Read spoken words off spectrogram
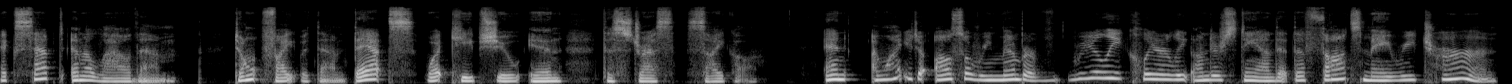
Accept and allow them. Don't fight with them. That's what keeps you in the stress cycle. And I want you to also remember, really clearly understand that the thoughts may return.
